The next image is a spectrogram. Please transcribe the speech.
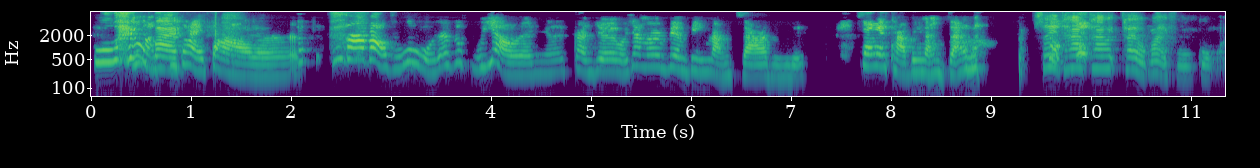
不会吃太大了。他帮我服务，我在说不要了，你感觉我下面会变槟榔渣，对不对？上面卡槟榔渣了。所以他他他有帮你服务过吗？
